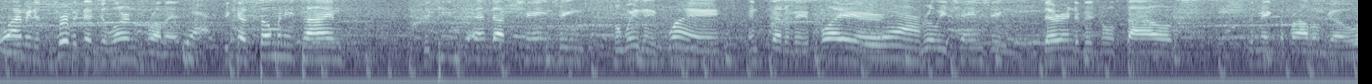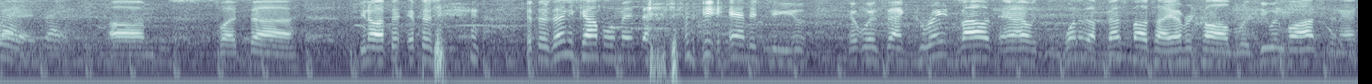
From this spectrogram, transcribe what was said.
Well, I mean, it's terrific that you learn from it. Yeah. Because so many times the teams end up changing the way they play instead of a player Yeah. really changing their individual style to make the problem go away. Right, right. Um, but uh, you know, if, there, if there's if there's any compliment that can be handed to you, it was that great bout, and I was, one of the best bouts I ever called was you in Boston at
